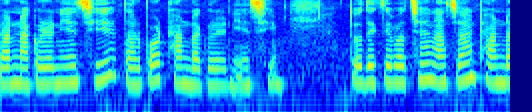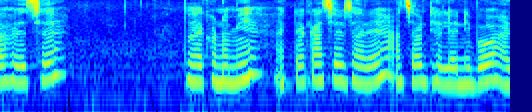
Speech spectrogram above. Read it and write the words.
রান্না করে নিয়েছি, তারপর ঠান্ডা করে নিয়েছি। তো দেখতে পাচ্ছেন আচার ঠান্ডা হয়েছে। তো এখন আমি একটা কাঁচের ঝাড়ে আচার ঢেলে নিব। আর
